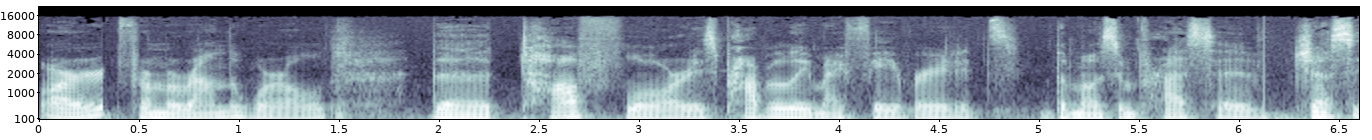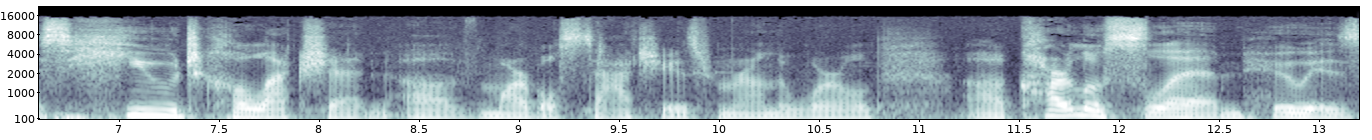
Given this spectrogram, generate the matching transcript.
art from around the world. The top floor is probably my favorite. It's the most impressive. Just this huge collection of marble statues from around the world. Uh, Carlos Slim, who is,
